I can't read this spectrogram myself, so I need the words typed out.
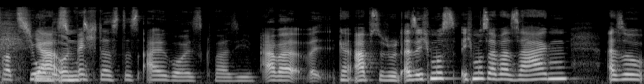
Kastration ja, des Wächters des Allgäus quasi. Aber äh, Ja, absolut. Also ich muss, ich muss aber sagen, also,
